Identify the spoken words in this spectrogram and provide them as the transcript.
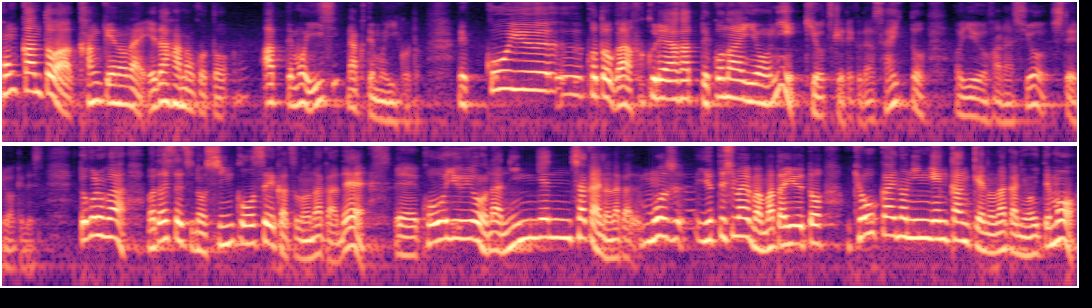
根幹とは関係のない枝葉のこと。あってもいいしなくてもいいこと。でこういうことが膨れ上がってこないように気をつけてくださいというお話をしているわけです。ところが私たちの信仰生活の中で、えー、こういうような人間社会の中でもう言ってしまえばまた言うと教会の人間関係の中においても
